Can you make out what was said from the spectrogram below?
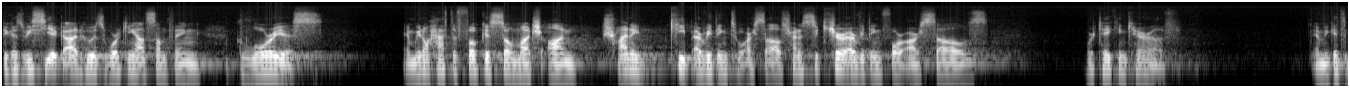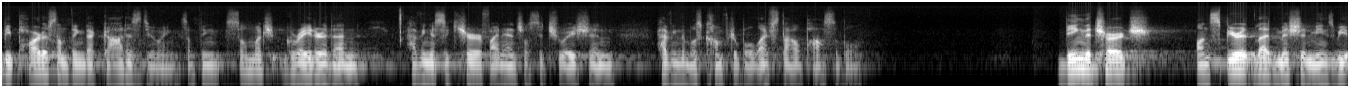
because we see a God who is working out something glorious, and we don't have to focus so much on trying to keep everything to ourselves, trying to secure everything for ourselves, we're taken care of. And we get to be part of something that God is doing, something so much greater than having a secure financial situation, having the most comfortable lifestyle possible. Being the church on spirit led mission means we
